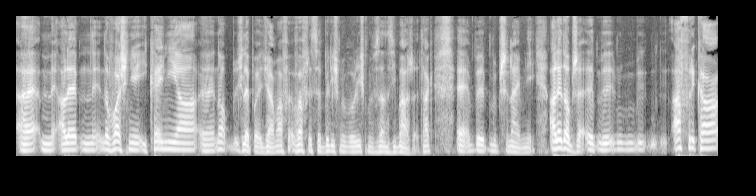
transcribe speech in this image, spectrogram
a, ale no właśnie i Kenia, no źle powiedziałam, w Afryce byliśmy, bo byliśmy w Zanzibarze, tak? E, przynajmniej. Ale dobrze, Afryka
